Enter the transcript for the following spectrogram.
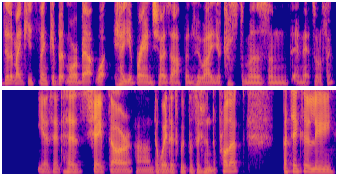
Did it make you think a bit more about what how your brand shows up and who are your customers and, and that sort of thing? Yes, it has shaped our uh, the way that we position the product, particularly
